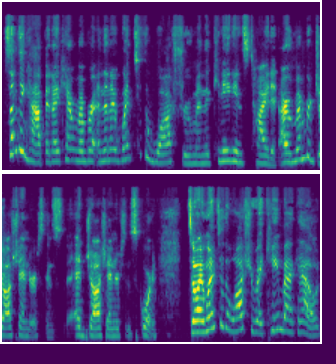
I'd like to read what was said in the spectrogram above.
Something happened, I can't remember. And then I went to the washroom and the canadiens tied it. I remember Josh Anderson uh, Josh Anderson scored. So I went to the washroom, I came back out,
